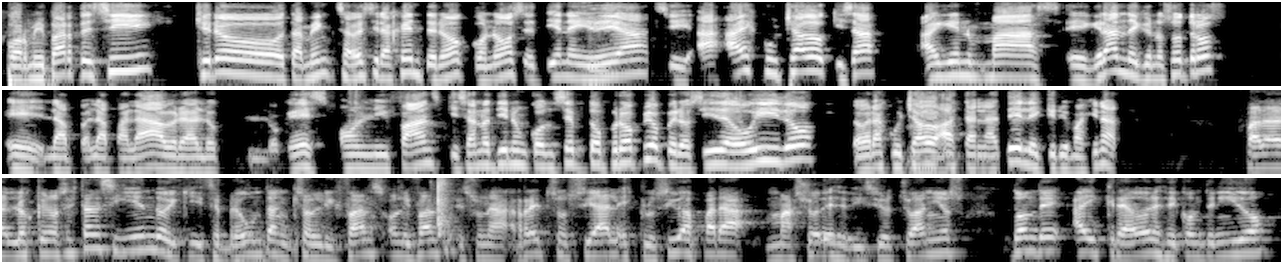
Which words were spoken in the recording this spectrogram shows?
Por mi parte, sí. Quiero también saber si la gente, ¿no? Conoce, tiene idea. Sí, ha, escuchado quizá alguien más eh, grande que nosotros eh, la, palabra, lo, que es OnlyFans. Quizá no tiene un concepto propio, pero sí de oído. Lo habrá escuchado hasta en la tele, quiero imaginar. Para los que nos están siguiendo y que se preguntan qué es OnlyFans, OnlyFans es una red social exclusiva para mayores de 18 años, donde hay creadores de contenido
